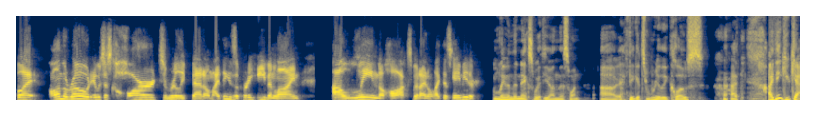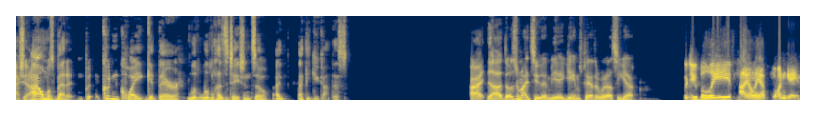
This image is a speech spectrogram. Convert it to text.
but on the road, it was just hard to really bet them. I think it's a pretty even line. I'll lean the Hawks, but I don't like this game either. I'm leaning the Knicks with you on this one. Uh, I think it's really close. I, I think you cash it. I almost bet it, but couldn't quite get there. Little little hesitation. So I, I think you got this. All right. Uh, those are my two NBA games. Panther, what else you got? Would you believe I only have one game?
